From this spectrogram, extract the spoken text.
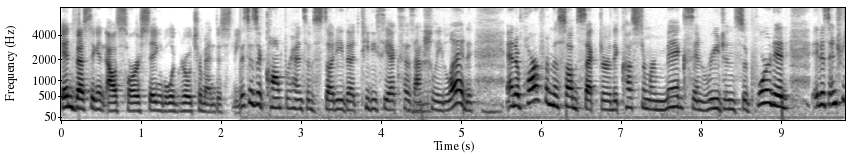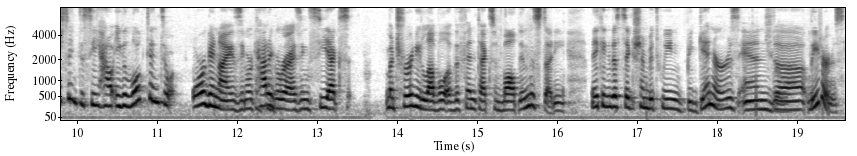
investing in outsourcing will grow tremendously. This is a comprehensive study that TDCX has actually led. And apart from the subsector, the customer mix and region supported, it is interesting to see how you looked into organizing or categorizing CX maturity level of the fintechs involved in the study, making a distinction between beginners and sure. uh, leaders.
